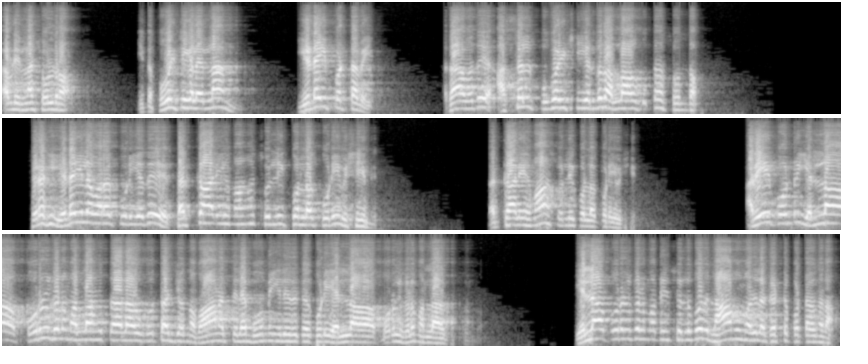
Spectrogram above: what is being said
அப்படின்லாம் சொல்றோம். இந்த புகழ்ச்சிகள் எல்லாம் இடைப்பட்டவை. அதாவது அசல் புகழ்ச்சி என்பது அல்லாவுக்கு தான் சொந்தம். பிறகு இடையில வரக்கூடியது தற்காலிகமாக சொல்லிக் கொள்ளக்கூடிய விஷயம் தற்காலிகமாக சொல்லிக் கொள்ளக்கூடிய விஷயம். அதே போன்று எல்லா பொருள்களும் அல்லாஹு தாலாவுக்கு தான் சொந்தம். வானத்துல பூமியில் இருக்கக்கூடிய எல்லா பொருள்களும் அல்லாஹுக்கு சொந்தம். எல்லா பொருள்களும் அப்படின்னு சொல்லும்போது நாமும் அதுல கட்டுப்பட்டவங்க தான்.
